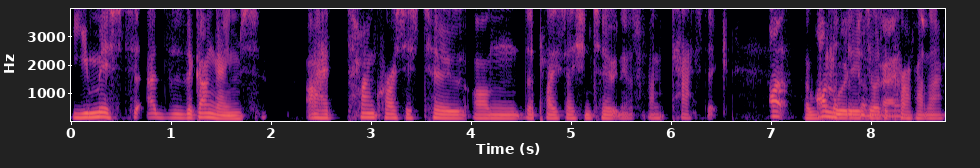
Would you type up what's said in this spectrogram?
You missed uh, the, gun games. I had Time Crisis 2 on the PlayStation 2, and it was fantastic. I- I, I really enjoyed the crap out of games.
